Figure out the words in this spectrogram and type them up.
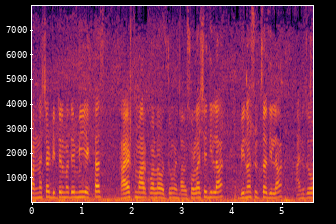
पन्नासच्या डिटेलमध्ये मी एकटाच हायेस्ट मार्कवाला होतो. म्हणजे सोळाशे दिला बिना शूजचा दिला. आणि जो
